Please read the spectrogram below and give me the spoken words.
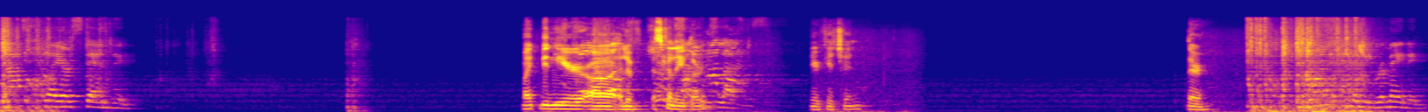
Last player standing. Might be near uh, escalator. Near kitchen. There. One enemy remaining.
